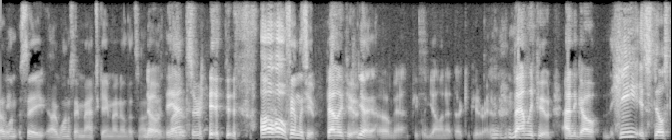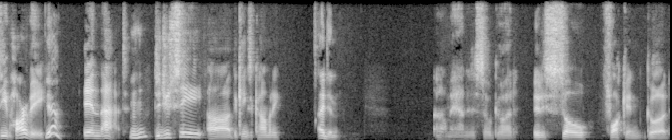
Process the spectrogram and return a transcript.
I want to say I want to say match game. I know that's not. No, it. the it? answer is Oh, oh, Family Feud. Family Feud. Yeah, yeah. Oh man, people yelling at their computer right now. Family Feud, and to go, he is still Steve Harvey. Yeah. In that, Mhm. did you see uh, the Kings of Comedy? I didn't. Oh man, it is so good. It is so fucking good.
